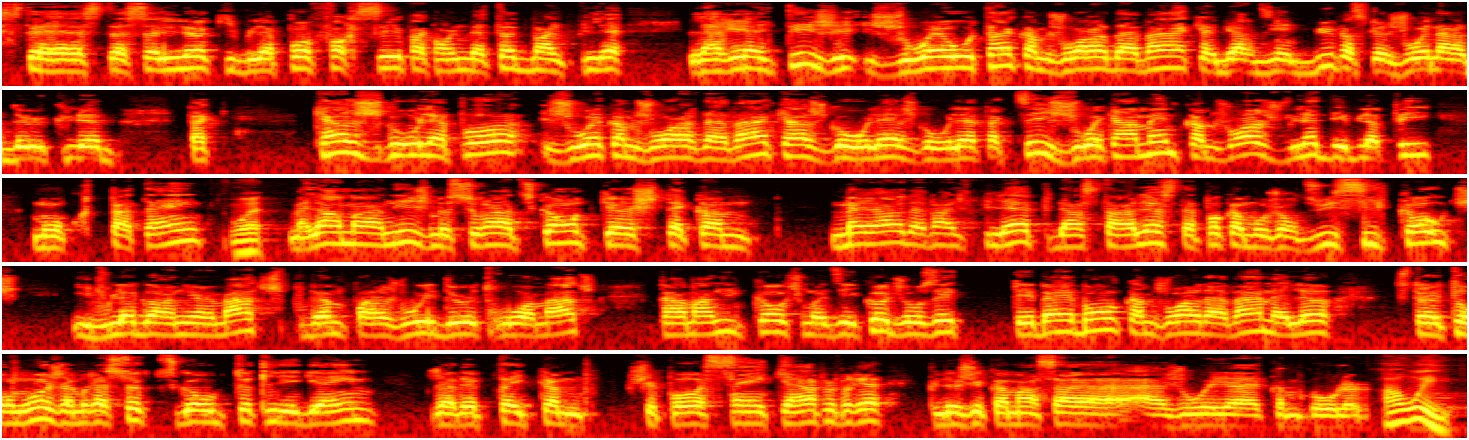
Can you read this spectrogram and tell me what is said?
c'était celui-là qui voulait pas forcer, fait qu'on le mettait devant le filet. La réalité, j'ai- je jouais autant comme joueur d'avant que gardien de but parce que je jouais dans deux clubs. Fait que quand je gaulais pas, je jouais comme joueur d'avant. Quand je gaulais, je gaulais. Fait que, tu sais, je jouais quand même comme joueur. Je voulais développer mon coup de patin. Ouais. Mais là, à un moment donné, je me suis rendu compte que j'étais comme meilleur devant le filet. Puis dans ce temps-là, c'était pas comme aujourd'hui. Si le coach, il voulait gagner un match, il pouvait me faire jouer deux, trois matchs. Puis à un moment donné, le coach m'a dit, écoute, José, t'es bien bon comme joueur d'avant, mais là, c'est un tournoi. J'aimerais ça que tu goals toutes les games. J'avais peut-être comme, je sais pas, cinq ans à peu près. Puis là, j'ai commencé à, à jouer euh, comme goaler. Ah oui.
